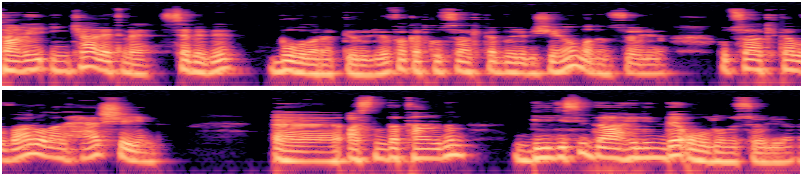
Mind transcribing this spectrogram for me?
Tanrı'yı inkar etme sebebi bu olarak görülüyor. Fakat kutsal kitap böyle bir şeyin olmadığını söylüyor. Kutsal kitap var olan her şeyin e, aslında Tanrı'nın bilgisi dahilinde olduğunu söylüyor.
